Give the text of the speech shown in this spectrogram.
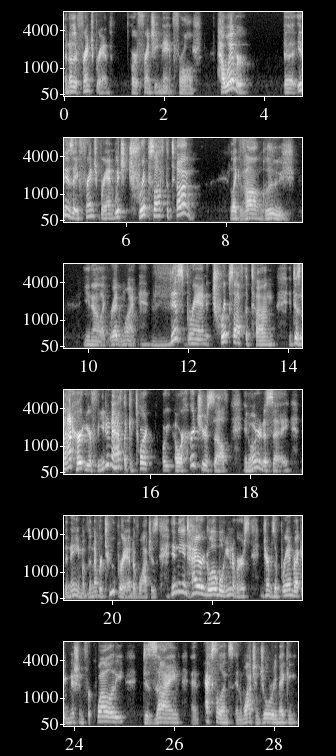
another French brand or a Frenchy name, Franche. However, uh, it is a French brand which trips off the tongue like Vin Rouge, you know, like red wine. This brand trips off the tongue. It does not hurt your, you do not have to contort or, or hurt yourself in order to say the name of the number two brand of watches in the entire global universe in terms of brand recognition for quality, design, and excellence in watch and jewelry making.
